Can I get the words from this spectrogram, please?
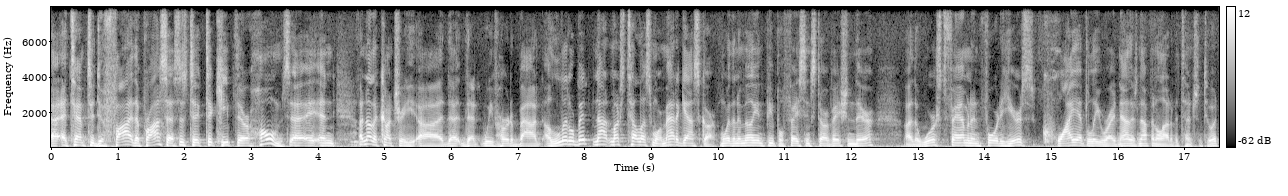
uh, attempt to defy the processes to, to keep their homes. Uh, and another country uh, that, that we've heard about a little bit, not much, tell us more. Madagascar, more than a million people facing starvation there. Uh, the worst famine in 40 years, quietly right now. There's not been a lot of attention to it.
